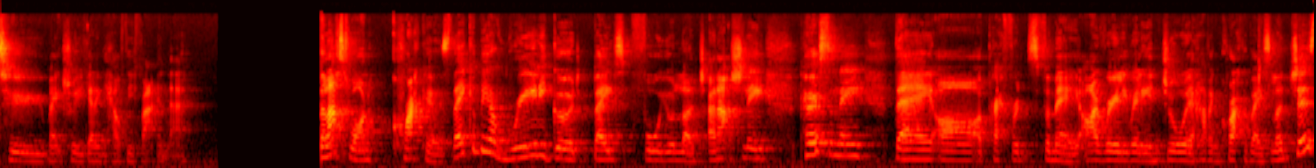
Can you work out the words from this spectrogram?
to make sure you're getting healthy fat in there. The last one, crackers. They can be a really good base for your lunch. And actually, personally, they are a preference for me. I really, really enjoy having cracker based lunches.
